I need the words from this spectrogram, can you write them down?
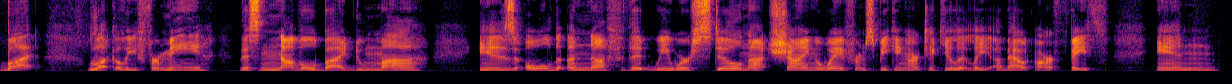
But luckily for me, this novel by Dumas is old enough that we were still not shying away from speaking articulately about our faith in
